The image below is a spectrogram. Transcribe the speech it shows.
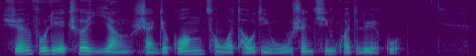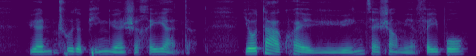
悬浮列车一样闪着光，从我头顶无声轻快地掠过。远处的平原是黑暗的，有大块雨云在上面飞波，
